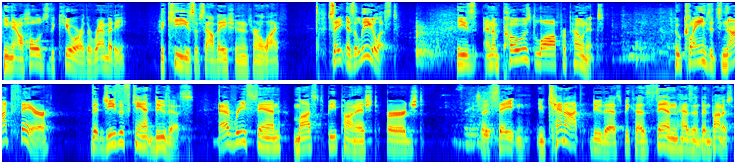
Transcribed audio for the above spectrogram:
He now holds the cure, the remedy, the keys of salvation and eternal life. Satan is a legalist. He's an imposed law proponent who claims it's not fair that Jesus can't do this. Every sin must be punished, urged, to Satan. You cannot do this because sin hasn't been punished.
